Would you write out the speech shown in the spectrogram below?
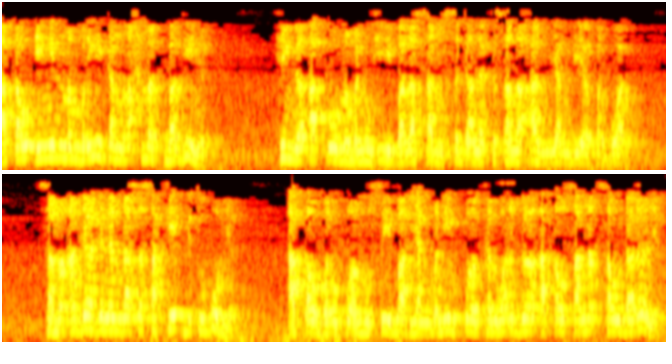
Atau ingin memberikan rahmat baginya Hingga aku memenuhi balasan segala kesalahan yang dia perbuat. Sama ada dengan rasa sakit di tubuhnya atau berupa musibah yang menimpa keluarga atau sanak saudaranya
